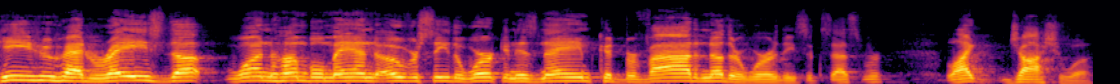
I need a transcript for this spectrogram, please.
He who had raised up one humble man to oversee the work in his name could provide another worthy successor, like Joshua,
